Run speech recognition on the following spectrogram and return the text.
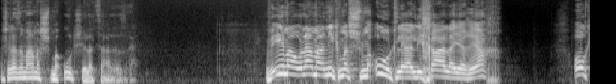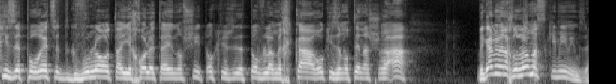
השאלה זה מה המשמעות של הצעד הזה. ואם העולם מעניק משמעות להליכה על הירח, או כי זה פורץ את גבולות היכולת האנושית, או כי זה טוב למחקר, או כי זה נותן השראה, וגם אם אנחנו לא מסכימים עם זה,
